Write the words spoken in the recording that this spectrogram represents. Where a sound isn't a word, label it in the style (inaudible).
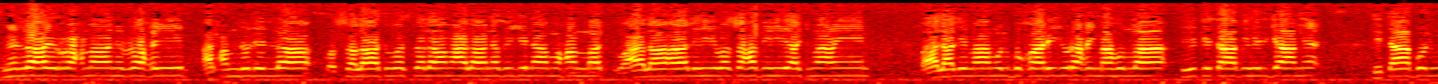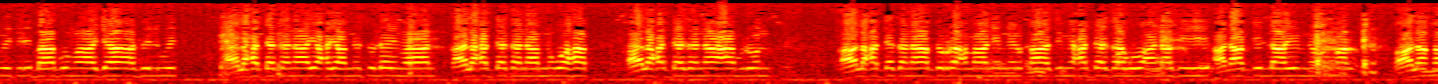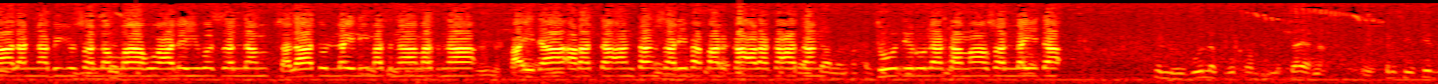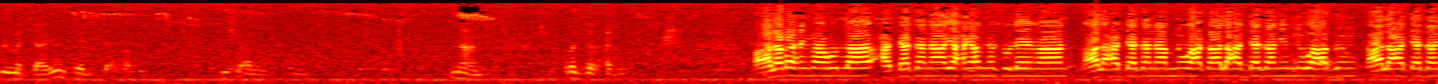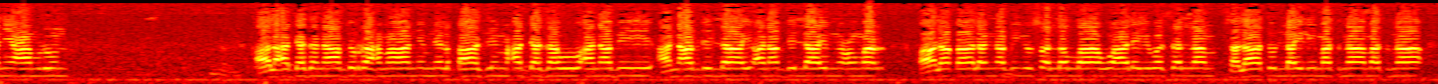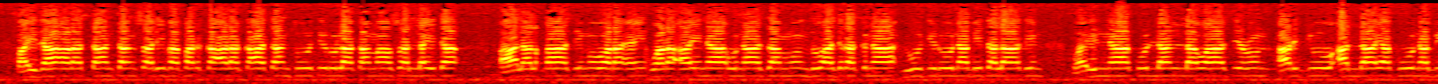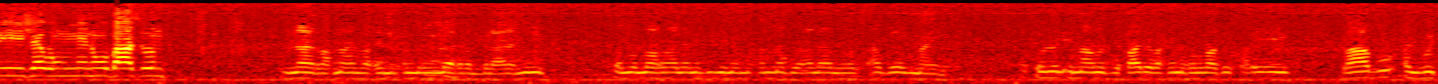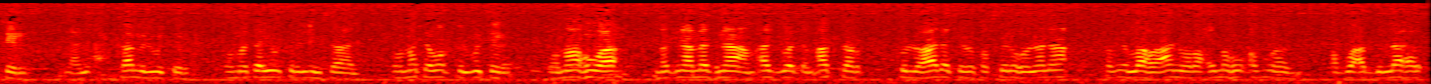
بسم الله الرحمن الرحيم. الحمد لله والصلاة والسلام على نبينا محمد وعلى آله وصحبه أجمعين. قال الإمام البخاري رحمه الله في كتابه الجامع كتاب الوتر باب ما جاء في الوتر. قال حدثنا يحيى بن سليمان قال حدثنا ابن وهب قال حدثنا عمرو قال حدثنا عبد الرحمن بن القاسم حدثه عن أبيه عن عبد الله بن عمر قال قال النبي صلى الله عليه وسلم صلاة الليل مثنى مثنى فإذا أردت أن تنصرف فاركع ركعة توتر لك ما صليت. يقول لك بكرة بالمشاية هنا كرسي يصير بالمشاية ينتهي إن شاء الله. نعم رد الحديث. قال رحمه الله حدثنا يحيى بن سليمان قال حدثنا ابن قال حدثني ابن وهب قال حدثني عمرو قال حدثنا عبد الرحمن بن القاسم حدثه عن أبي عن عبد الله عن عبد الله بن عمر قال قال النبي صلى الله عليه وسلم صلاة الليل مثنى مثنى فإذا أردت أن تنصرف فاركع ركعة توتر لك ما صليت. قال القاسم ورأي ورأينا أناسا منذ أدركنا يوترون بثلاث وإنا كلا لواسع أرجو أن لا يكون به شيء منه بأس. بسم الله الرحمن الرحيم. الحمد لله رب العالمين. صلى الله على نبينا محمد وعلى آله وأصحابه أجمعين. يقول الإمام البخاري رحمه الله في صحيحه باب الوتر. يعني أحكام الوتر. ومتى يوتر الإنسان؟ ومتى وقت الوتر؟ وما هو مثنى مثنى أم ازود أم أكثر كل هذا سيفصله لنا رضي الله عنه ورحمه أبو أبو عبد الله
